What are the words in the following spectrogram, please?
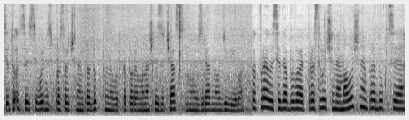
ситуация сегодня с просроченными продуктами, вот, которые мы нашли за час, ну, изрядно удивила. Как правило, всегда бывает просроченная молочная продукция,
